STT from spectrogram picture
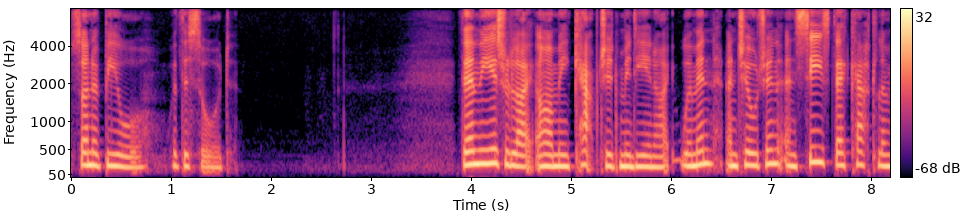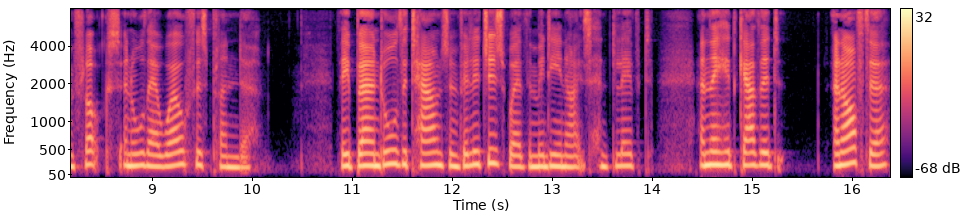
son of Beor, with the sword. Then the Israelite army captured Midianite women and children and seized their cattle and flocks and all their wealth as plunder. They burned all the towns and villages where the Midianites had lived, and they had gathered and after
